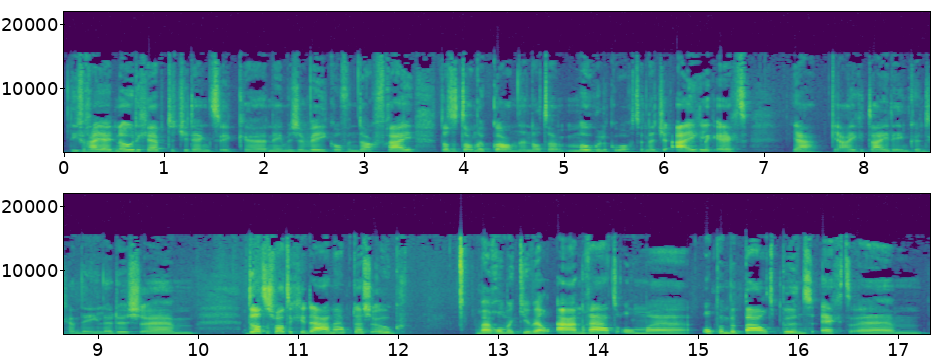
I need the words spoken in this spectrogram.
die vrijheid nodig hebt. Dat je denkt, ik uh, neem eens een week of een dag vrij. Dat het dan ook kan en dat dat mogelijk wordt. En dat je eigenlijk echt ja, je eigen tijden in kunt gaan delen. Dus um, dat is wat ik gedaan heb. Dat is ook waarom ik je wel aanraad om uh, op een bepaald punt echt um,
